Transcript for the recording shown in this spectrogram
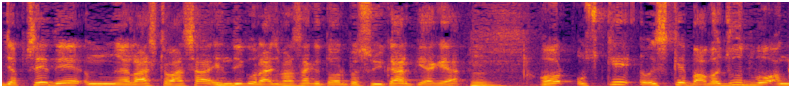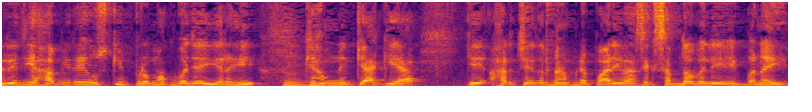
जब से दे- राष्ट्रभाषा हिंदी को राजभाषा के तौर पर स्वीकार किया गया और उसके इसके बावजूद वो अंग्रेज़ी हावी रही उसकी प्रमुख वजह यह रही कि हमने क्या किया कि हर क्षेत्र में हमने पारिभाषिक शब्दावली एक बनाई।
